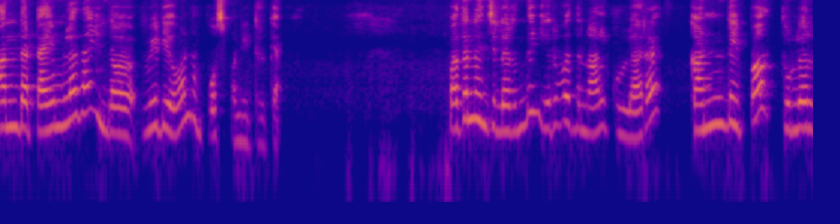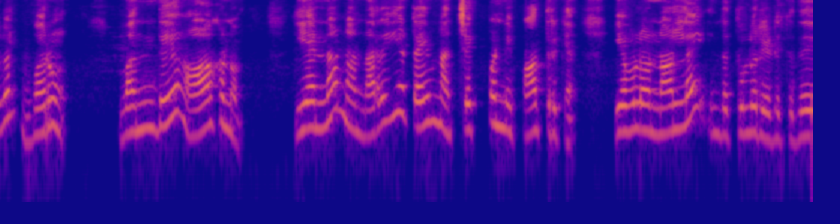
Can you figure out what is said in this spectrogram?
அந்த டைமில் தான் இந்த வீடியோவை நான் போஸ்ட் பண்ணிகிட்ருக்கேன் இருக்கேன். பதினஞ்சுலேருந்து இருபது நாளுக்குள்ளார கண்டிப்பாக துளிர்கள் வரும். வந்தே ஆகணும். ஏன்னா நான் நிறைய டைம் நான் செக் பண்ணி பார்த்துருக்கேன். எவ்வளோ நாளில் இந்த துளிர் எடுக்குது?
